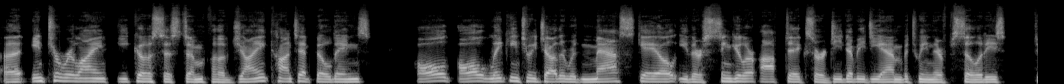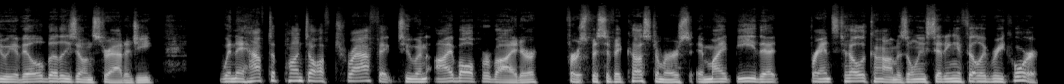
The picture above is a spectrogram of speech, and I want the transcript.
a interreliant ecosystem of giant content buildings, all all linking to each other with mass scale, either singular optics or DWDM between their facilities, doing availability zone strategy. when they have to punt off traffic to an eyeball provider for specific customers, it might be that France Telecom is only sitting in Filigree Court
